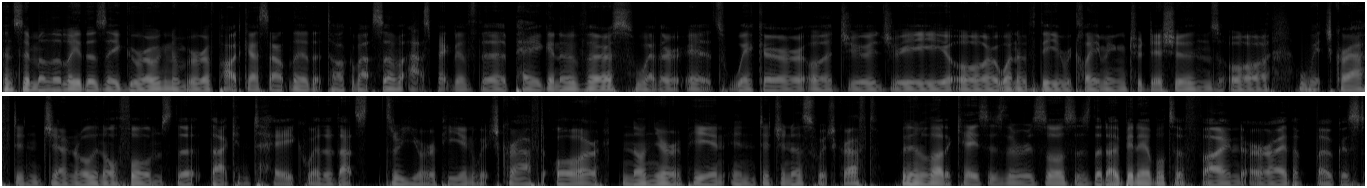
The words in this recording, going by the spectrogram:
And similarly, there's a growing number of podcasts out there that talk about some aspect of the paganoverse, whether it's Wicca or Druidry or one of the reclaiming traditions or witchcraft in general, in all forms that that can take, whether that's through European witchcraft or non European indigenous witchcraft. But in a lot of cases, the resources that I've been able to find are either focused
